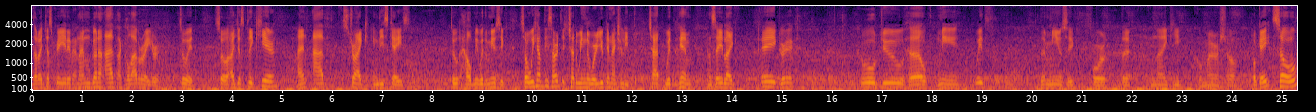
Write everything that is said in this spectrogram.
that I just created, and I'm gonna add a collaborator to it. So I just click here and add Strike in this case to help me with the music. So we have this artist chat window where you can actually chat with him and say like, "Hey Greg, could you help me with the music for the Nike commercial?" Okay, so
